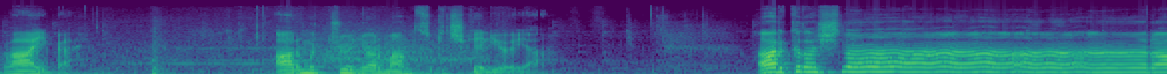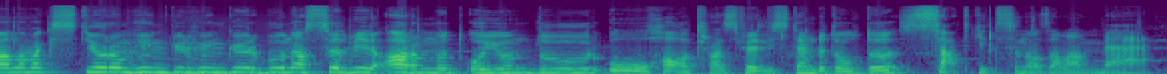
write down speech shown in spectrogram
Vay be. Armut Junior Mantuskic geliyor ya. Arkadaşlar ağlamak istiyorum hüngür hüngür bu nasıl bir armut oyundur. Oha transfer listem de doldu. Sat gitsin o zaman be.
